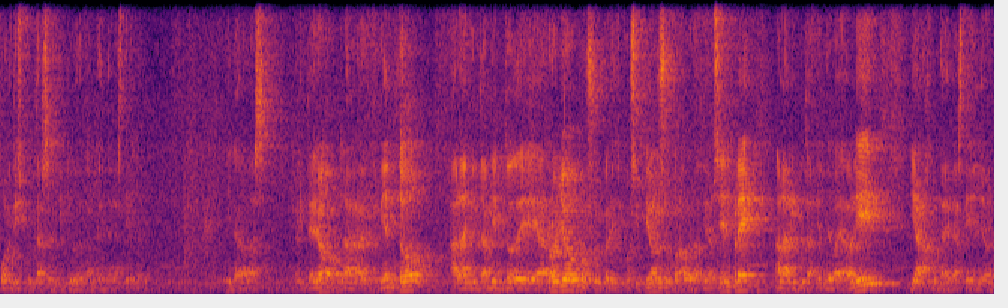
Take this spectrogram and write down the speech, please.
por disputarse el título de campeón de Castilla. Y nada más. Reitero el agradecimiento al Ayuntamiento de Arroyo por su predisposición, su colaboración siempre, a la Diputación de Valladolid y a la Junta de Castilla y León.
